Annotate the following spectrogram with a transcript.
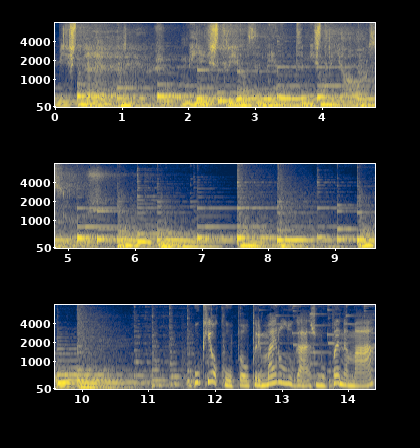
Mistérios misteriosamente misteriosos. O que ocupa o primeiro lugar no Panamá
